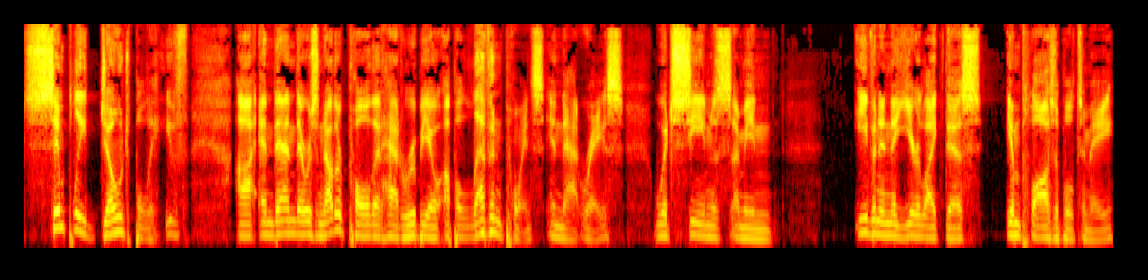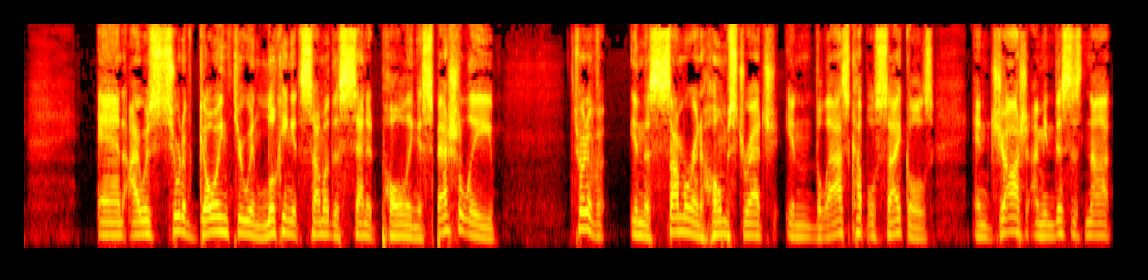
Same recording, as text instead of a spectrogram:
simply don't believe. Uh, and then there was another poll that had Rubio up 11 points in that race, which seems, I mean, even in a year like this, implausible to me and I was sort of going through and looking at some of the Senate polling, especially sort of in the summer and home stretch in the last couple cycles. And Josh, I mean, this is not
